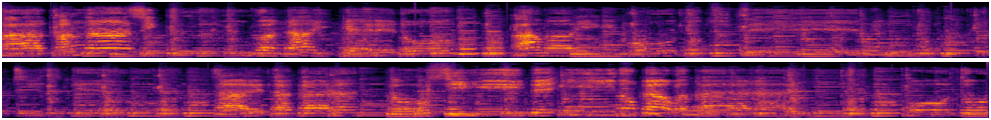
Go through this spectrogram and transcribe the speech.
ああ悲しくはないけれどあまりにものかわからない大人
